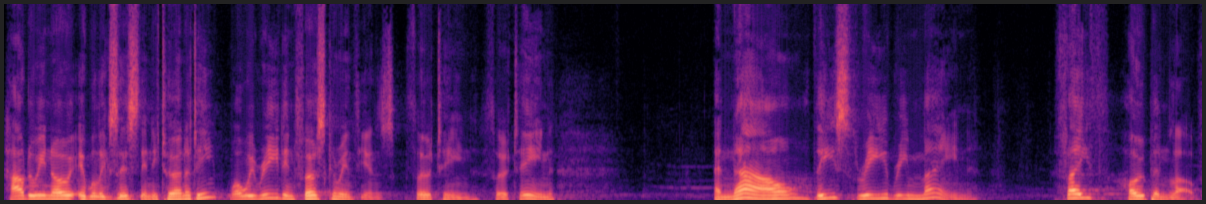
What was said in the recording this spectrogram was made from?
How do we know it will exist in eternity? Well, we read in 1 Corinthians 13 13, and now these three remain faith, hope, and love.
